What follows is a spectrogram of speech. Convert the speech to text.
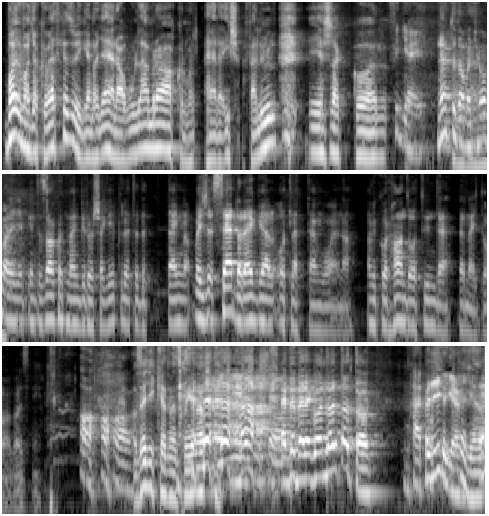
Vagy, vagy a következő, igen, hogy erre a hullámra, akkor most erre is felül, és akkor Figyelj, Nem tudom, hogy hol van egyébként az Alkotmánybíróság épülete, de tegnap, vagyis szerda reggel ott lettem volna, amikor Handó Tünde bemegy dolgozni. az egyik kedvenc mémem, Ebbe belegondoltatok? hát Hogy most így- igen. igen,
